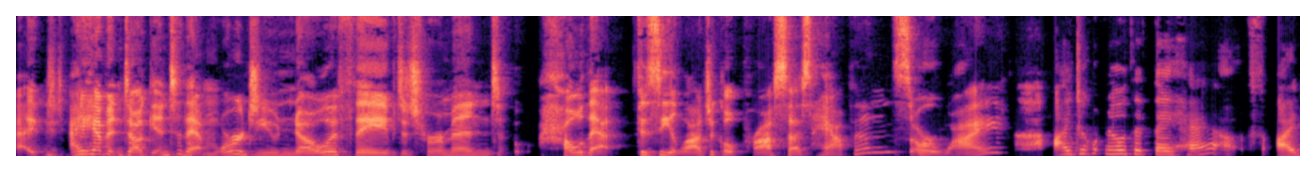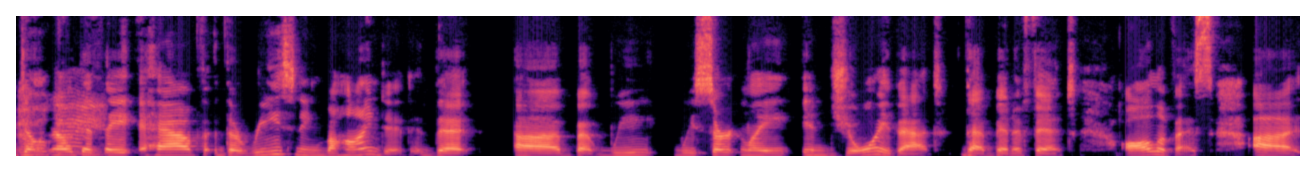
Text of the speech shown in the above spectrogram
I, I, haven't dug into that more. Do you know if they've determined how that physiological process happens or why? I don't know that they have. I don't okay. know that they have the reasoning behind it. That uh, but we we certainly enjoy that that benefit, all of us. Uh,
